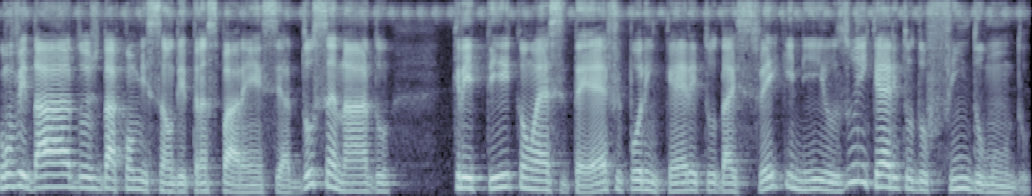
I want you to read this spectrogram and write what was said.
Convidados da Comissão de Transparência do Senado criticam o STF por inquérito das fake news, o inquérito do fim do mundo.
